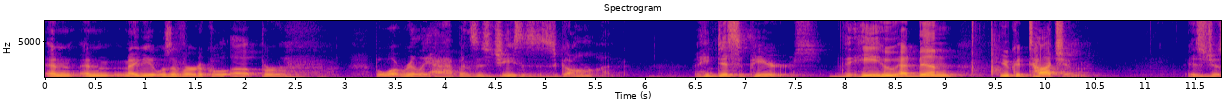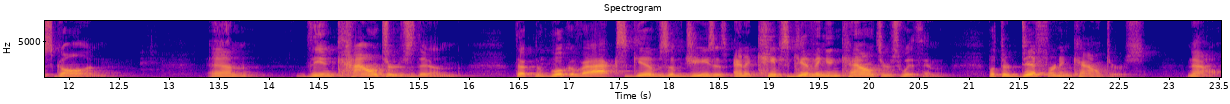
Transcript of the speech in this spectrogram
And, and maybe it was a vertical up or, but what really happens is Jesus is gone. He disappears. The, he who had been, you could touch him, is just gone. And the encounters then that the book of Acts gives of Jesus, and it keeps giving encounters with him, but they're different encounters. Now,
